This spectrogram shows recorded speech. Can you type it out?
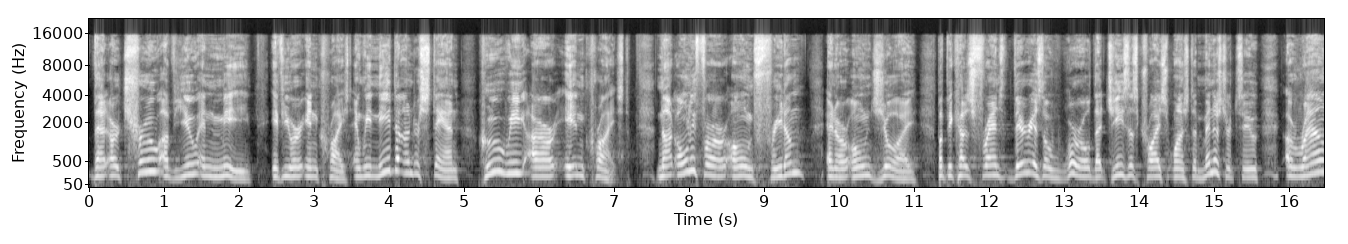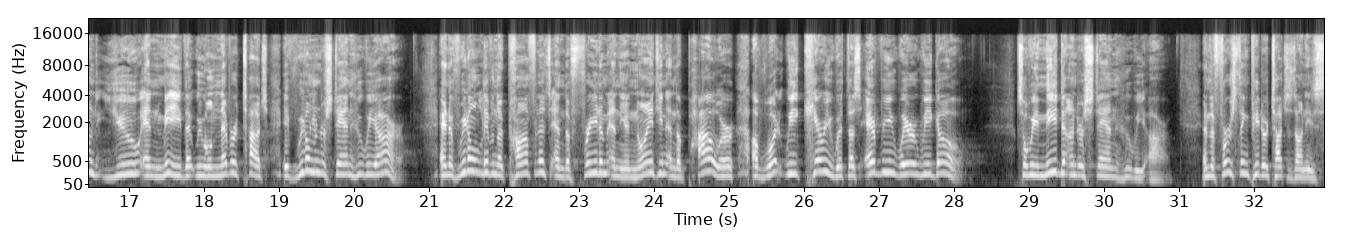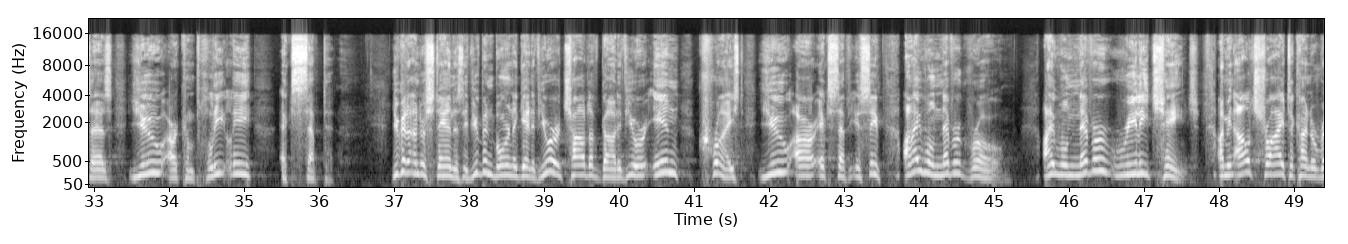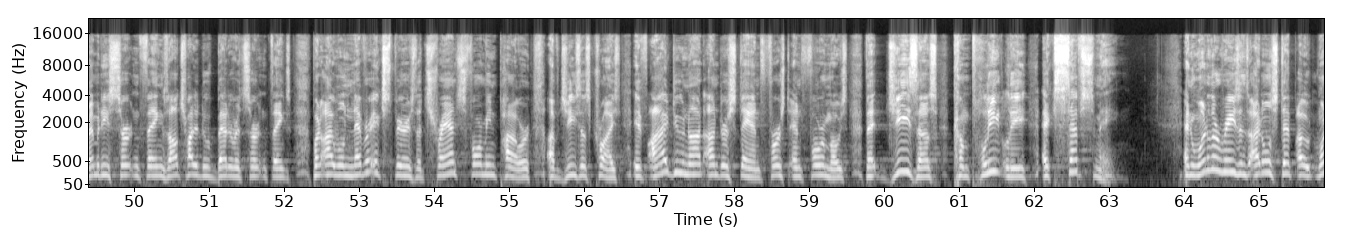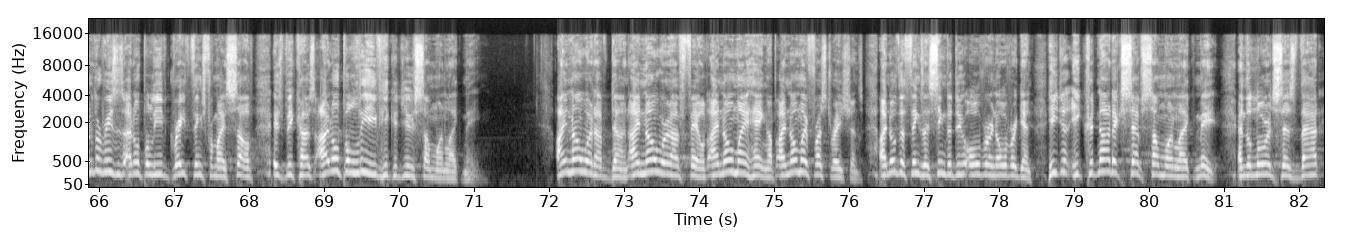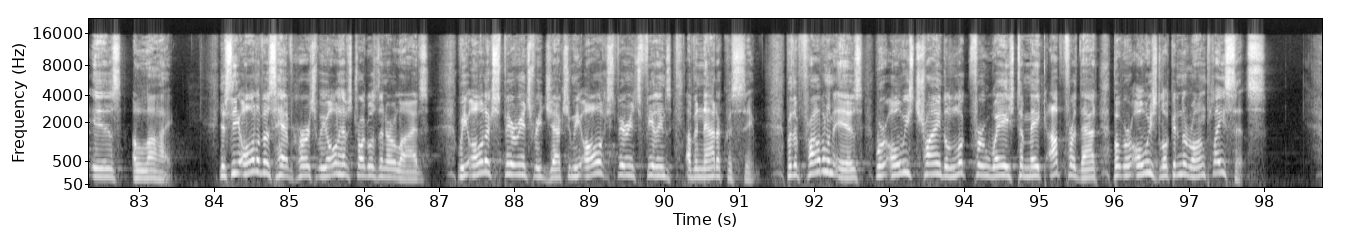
that are true of you and me if you are in Christ. And we need to understand who we are in Christ, not only for our own freedom and our own joy, but because, friends, there is a world that Jesus Christ wants to minister to around you and me that we will never touch if we don't understand who we are. And if we don't live in the confidence and the freedom and the anointing and the power of what we carry with us everywhere we go. So we need to understand who we are. And the first thing Peter touches on, he says, You are completely accepted. You got to understand this. If you've been born again, if you are a child of God, if you are in Christ, you are accepted. You see, I will never grow. I will never really change. I mean, I'll try to kind of remedy certain things. I'll try to do better at certain things, but I will never experience the transforming power of Jesus Christ if I do not understand first and foremost that Jesus completely accepts me. And one of the reasons I don't step out, one of the reasons I don't believe great things for myself is because I don't believe he could use someone like me. I know what I've done. I know where I've failed. I know my hangup. I know my frustrations. I know the things I seem to do over and over again. He, just, he could not accept someone like me. And the Lord says that is a lie. You see, all of us have hurts. We all have struggles in our lives. We all experience rejection. We all experience feelings of inadequacy. But the problem is, we're always trying to look for ways to make up for that, but we're always looking in the wrong places.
